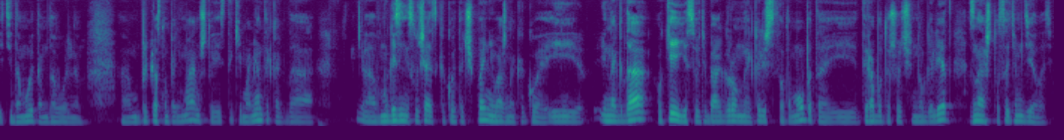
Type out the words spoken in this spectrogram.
идти домой там довольным. А, Мы прекрасно понимаем, что есть такие моменты, когда в магазине случается какое-то ЧП, неважно какое. И иногда, окей, если у тебя огромное количество там опыта, и ты работаешь очень много лет, знаешь, что с этим делать.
